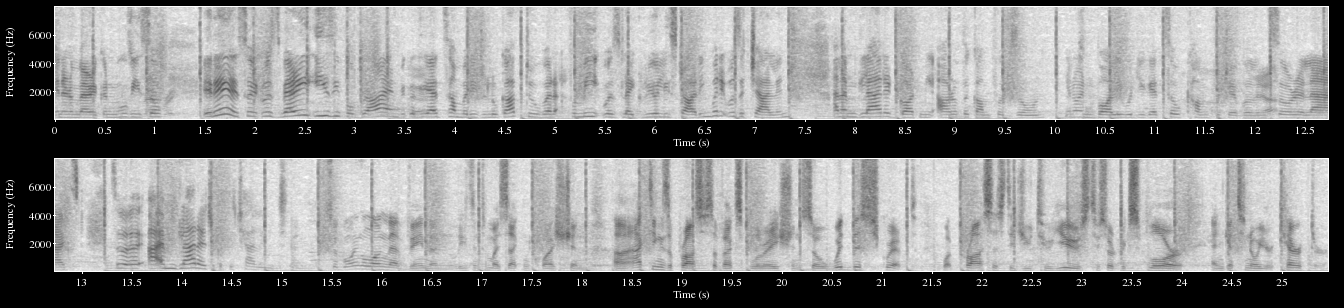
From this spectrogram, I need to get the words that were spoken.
in an American movie? So it is. So it was very easy for Brian because he had somebody to look up to. But for me, it was like really starting. But it was a challenge, and I'm glad it got me out of the comfort zone. You know, in Bollywood, you get so comfortable and so relaxed. So uh, I'm glad I took up the challenge. So going along that vein then leads into my second question. Uh, acting is a process of exploration. So with this script, what process did you two use to sort of explore and get to know your character?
